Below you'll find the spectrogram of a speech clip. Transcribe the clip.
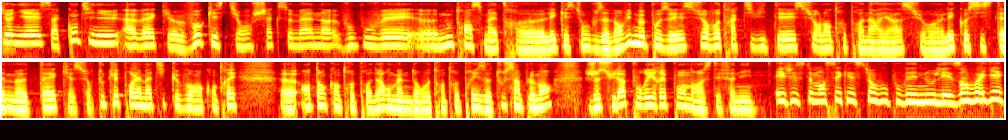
Pionniers, ça continue avec euh, vos questions. Chaque semaine, vous pouvez euh, nous transmettre euh, les questions que vous avez envie de me poser sur votre activité, sur l'entrepreneuriat, sur l'écosystème tech, sur toutes les problématiques que vous rencontrez en tant qu'entrepreneur ou même dans votre entreprise, tout simplement. Je suis là pour y répondre, Stéphanie. Et justement, ces questions, vous pouvez nous les envoyer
